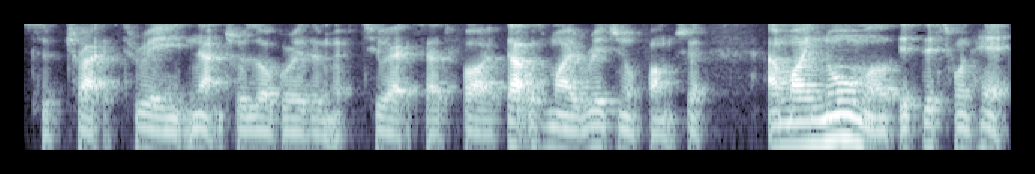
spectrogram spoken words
subtract 3 natural logarithm of 2x add 5. That was my original function. And my normal is this one here.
